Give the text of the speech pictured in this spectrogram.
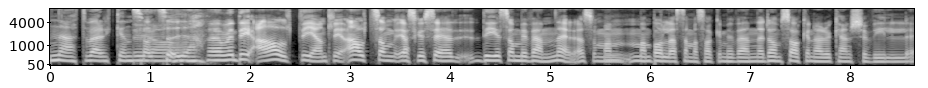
nätverken så ja. att säga. Ja, men det är allt egentligen. Allt som, jag skulle säga, det är som med vänner. Alltså man, mm. man bollar samma saker med vänner. De sakerna du kanske vill eh,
